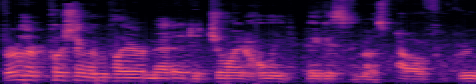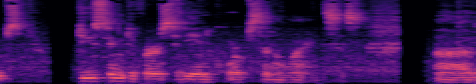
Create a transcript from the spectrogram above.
further pushing the player meta to join only the biggest and most powerful groups, reducing diversity in corps and alliances. Uh,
